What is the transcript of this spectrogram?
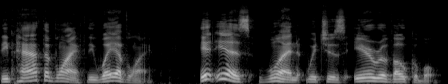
the path of life, the way of life, it is one which is irrevocable.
